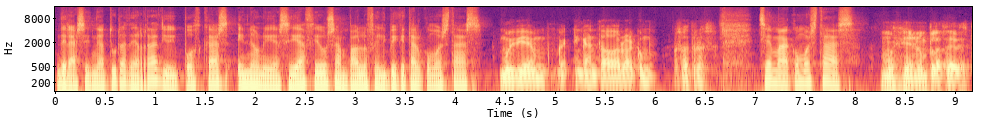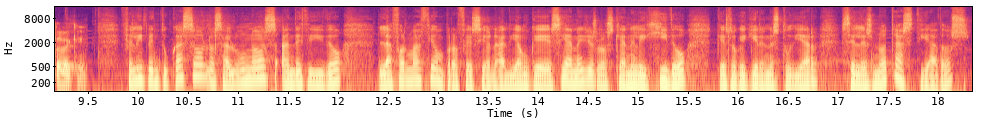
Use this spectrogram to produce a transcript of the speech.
de la asignatura de radio y podcast en la Universidad CEU San Pablo. Felipe, ¿qué tal? ¿Cómo estás? Muy bien, encantado de hablar con vosotros. Chema, ¿cómo estás? Muy bien, un placer estar aquí. Felipe, en tu caso, los alumnos han decidido la formación profesional y aunque sean ellos los que han elegido qué es lo que quieren estudiar, ¿se les nota hastiados?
